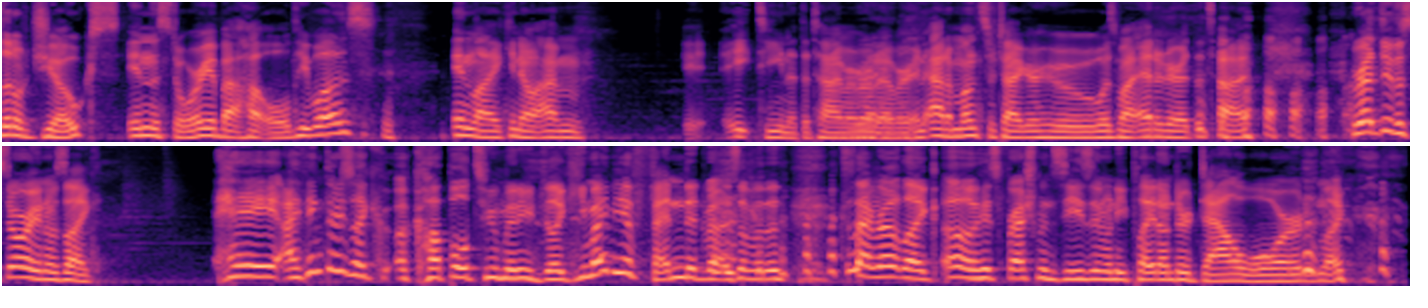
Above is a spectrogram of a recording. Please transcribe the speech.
little jokes in the story about how old he was, and like you know I'm 18 at the time or Right. whatever. And Adam Munsterteiger, who was my editor at the time, read through the story and was like, Hey, I think there's like a couple too many. Like, he might be offended by some of this. Because I wrote, like, oh, his freshman season when he played under Dal Ward. And like,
